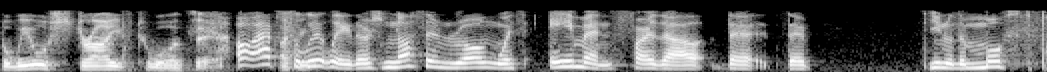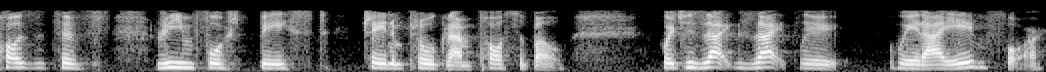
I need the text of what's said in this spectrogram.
but we all strive towards it. Oh, think- absolutely. There's nothing wrong with aiming for the the the you know the most positive reinforced based training program possible, which is exactly where I aim for.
